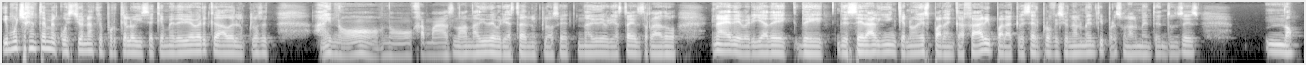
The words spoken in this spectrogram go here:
Y mucha gente me cuestiona que por qué lo hice, que me debía haber quedado en el closet. Ay, no, no, jamás, no, nadie debería estar en el closet, nadie debería estar encerrado, nadie debería de, de, de ser alguien que no es para encajar y para crecer profesionalmente y personalmente. Entonces, no,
